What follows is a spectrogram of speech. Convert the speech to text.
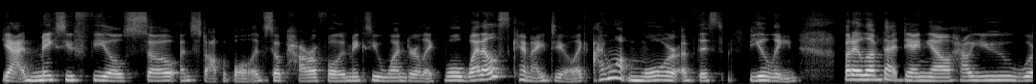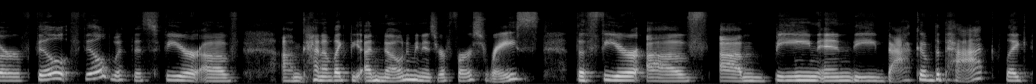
yeah it makes you feel so unstoppable and so powerful. It makes you wonder like well what else can i do? Like i want more of this feeling. But i love that danielle how you were filled filled with this fear of um kind of like the unknown. I mean it's your first race the fear of um being in the back of the pack like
